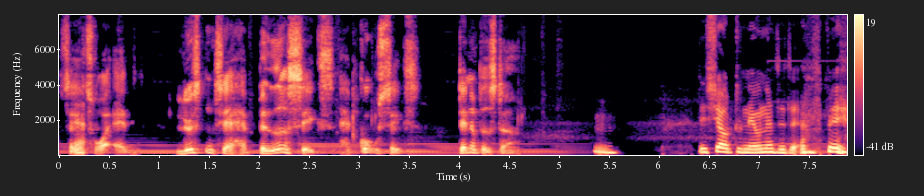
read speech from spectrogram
Så ja. jeg tror, at lysten til at have bedre sex, have god sex, den er blevet større. Mm. Det er sjovt, du nævner det der med,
